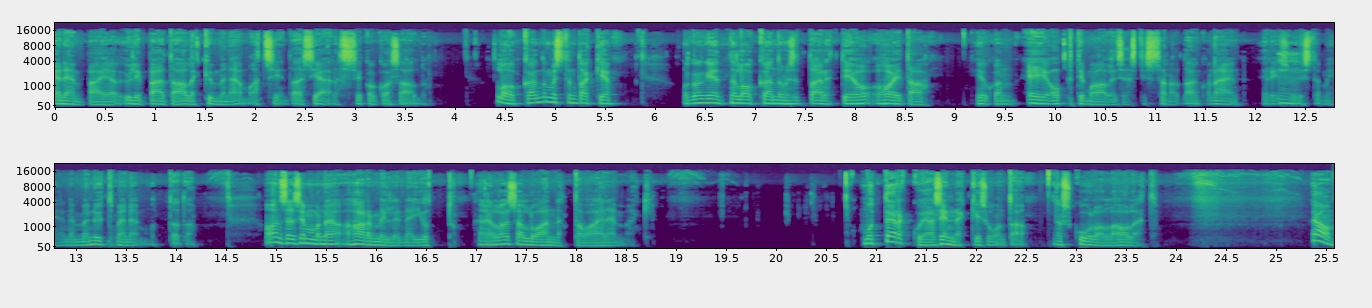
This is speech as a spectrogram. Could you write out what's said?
enempää ja ylipäätään alle kymmeneen matsiin taisi jäädä se koko saldo. Loukkaantumisten takia, olkoonkin, että ne loukkaantumiset taidettiin ho- hoitaa hiukan ei-optimaalisesti, sanotaanko näin eri Mm. syistä, mihin emme nyt mene, mutta tota, on se semmoinen harmillinen juttu. Hänellä olisi ollut annettavaa enemmänkin. Mutta terkkuja sinnekin suuntaan, jos kuulolla olet. Joo,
